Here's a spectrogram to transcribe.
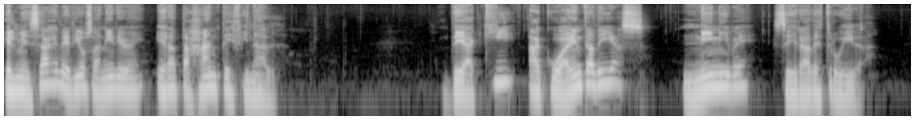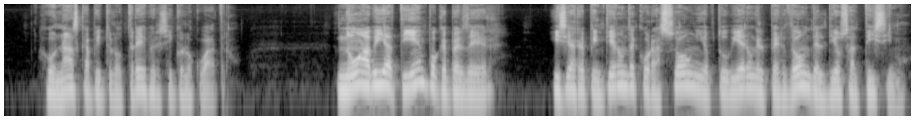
El mensaje de Dios a Nínive era tajante y final. De aquí a 40 días, Nínive será destruida. Jonás capítulo 3, versículo 4. No había tiempo que perder y se arrepintieron de corazón y obtuvieron el perdón del Dios Altísimo.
